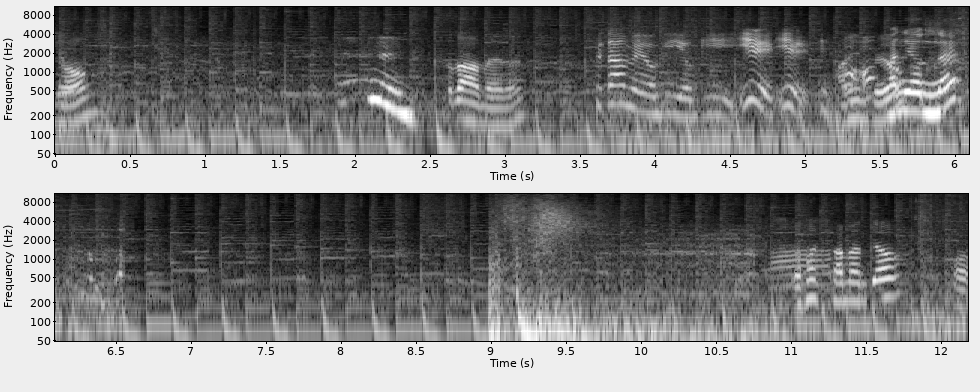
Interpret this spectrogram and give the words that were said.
0. 그 다음에는? 그 다음에 여기, 여기 1, 1. 1. 어? 아닌데요? 아니었네? 6시 가면 돼요? 어,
